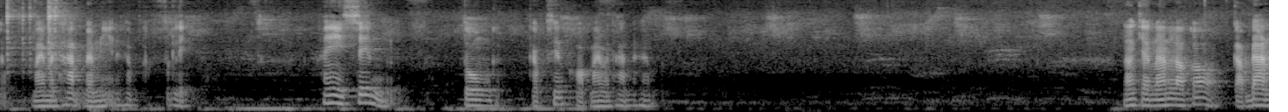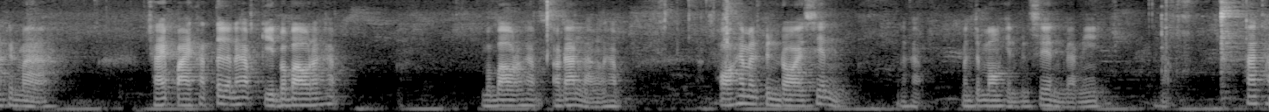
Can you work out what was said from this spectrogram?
กับไม้บรรทัดแบบนี้นะครับฟุตเหล็ก ให้เส้นตรงกับเส้นขอบไม้บรรทัดนะครับ หลังจากนั้นเราก็กลับด้านขึ้นมา ใช้ปลายคัตเตอร์นะครับกรีดเบาๆนะครับ เบาๆนะครับ เอาด้านหลังนะครับ พอให้มันเป็นรอยเส้นนะครับ มันจะมองเห็นเป็นเส้นแบบนี้นะครับ ถ้าท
